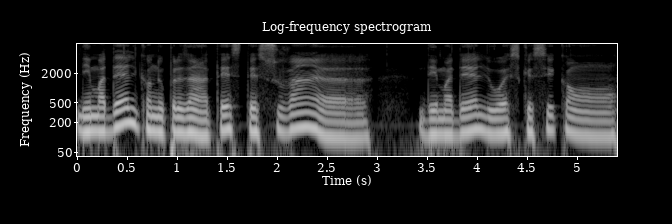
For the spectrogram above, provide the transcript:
les modèles qu'on nous présentait, c'était souvent euh, des modèles où est-ce que c'est qu'on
